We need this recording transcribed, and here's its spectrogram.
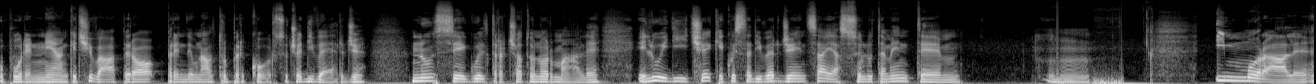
oppure neanche ci va, però prende un altro percorso, cioè diverge, non segue il tracciato normale. E lui dice che questa divergenza è assolutamente mm, immorale,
